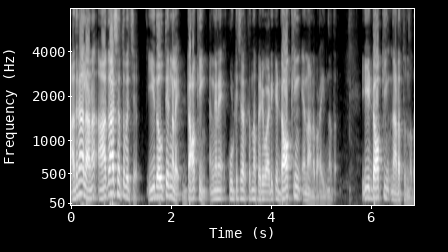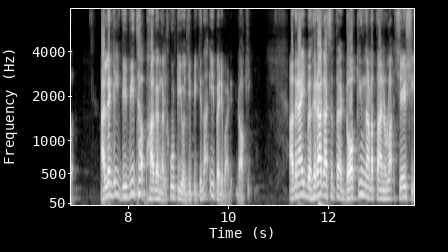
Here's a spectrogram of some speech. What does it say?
അതിനാലാണ് ആകാശത്ത് വെച്ച് ഈ ദൗത്യങ്ങളെ ഡോക്കിംഗ് അങ്ങനെ കൂട്ടിച്ചേർക്കുന്ന പരിപാടിക്ക് ഡോക്കിംഗ് എന്നാണ് പറയുന്നത്. ഈ ഡോക്കിംഗ് നടത്തുന്നത്. അല്ലെങ്കിൽ വിവിധ ഭാഗങ്ങൾ കൂട്ടിയോജിപ്പിക്കുന്ന ഈ പരിപാടി ഡോക്കിംഗ്. അതിനായി ബഹിരാകാശത്ത് ഡോക്കിംഗ് നടത്താനുള്ള ശേഷി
